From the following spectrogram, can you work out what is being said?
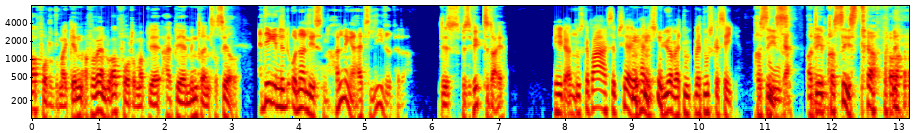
opfordrer du mig igen, og for hver du opfordrer mig, bliver, bliver jeg mindre interesseret. Er det ikke en lidt underlig sådan, holdning at have til livet, Peter? Det er specifikt til dig. Peter, mm. du skal bare acceptere, at Johannes styrer, hvad du, hvad du skal se. Præcis. Ja. Og det er præcis derfor.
